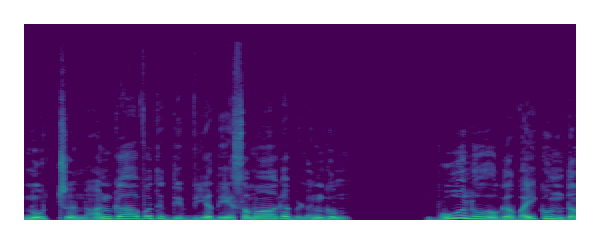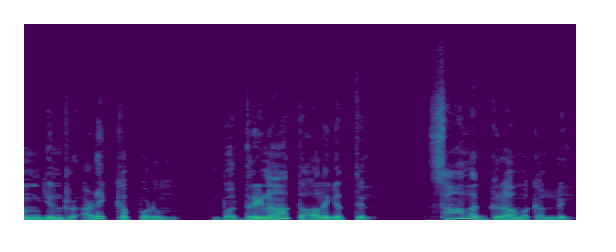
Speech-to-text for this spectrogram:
நூற்று நான்காவது திவ்ய தேசமாக விளங்கும் பூலோக வைகுந்தம் என்று அழைக்கப்படும் பத்ரிநாத் ஆலயத்தில் சாலக்கிராம கல்லில்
